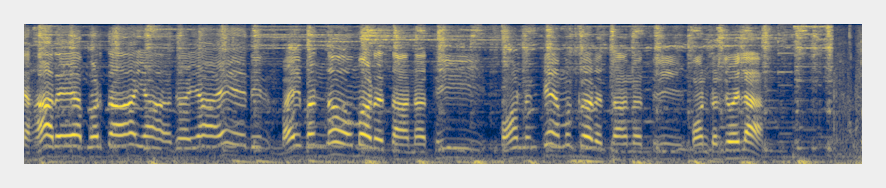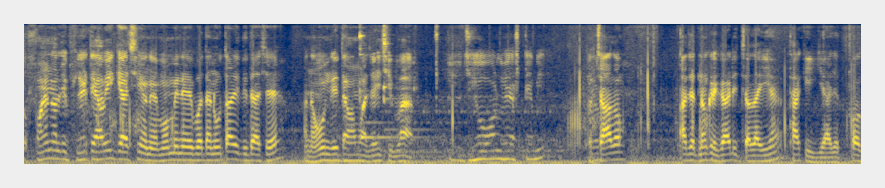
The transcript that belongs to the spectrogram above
અરે હર પડતા યા ગયા એ દિન? ભાઈ બંધો મળતા નથી ફોન કેમ કરતા નથી? ફોન કરજો એલા. તો ફાઇનલી ફ્લેટે આવી ગયા છીએ અને મમ્મીને એ બધાને ઉતારી દીધા છે અને હું રીધા આમાં જઈ છીએ બહાર. જીઓ વાળું એસટીબી તો ચાલો આજે નકરી ગાડી ચલાવી છે થાકી ગયા આજે પગ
